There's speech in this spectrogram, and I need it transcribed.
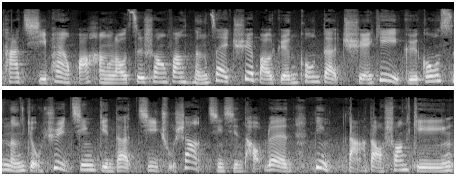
他期盼华航劳资双方能在确保员工的权益与公司能永续经营的基础上进行讨论，并达到双赢。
